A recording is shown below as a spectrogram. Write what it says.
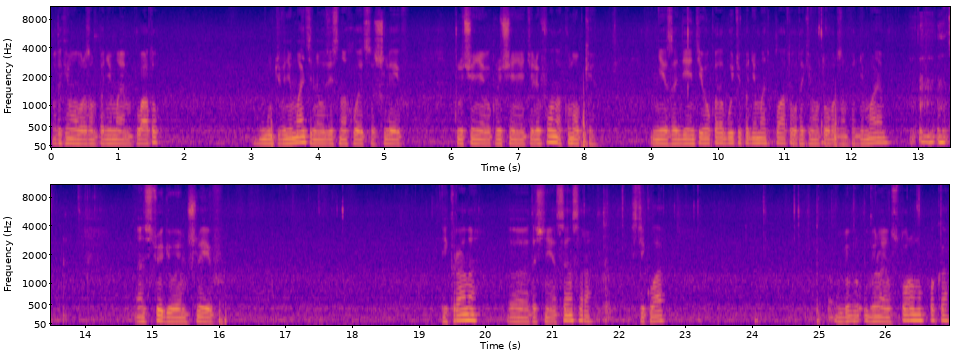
Вот таким образом понимаем плату. Будьте внимательны, вот здесь находится шлейф включения-выключения телефона, кнопки не заденьте его, когда будете поднимать плату. Вот таким вот образом поднимаем. Отстегиваем шлейф экрана, э, точнее сенсора, стекла. Убираем в сторону пока.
